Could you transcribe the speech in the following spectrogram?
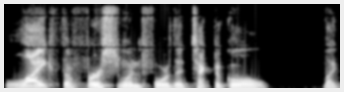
like the first one for the technical like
